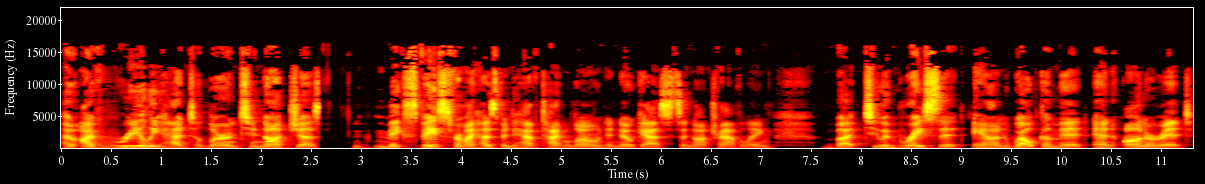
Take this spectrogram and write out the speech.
And I've really had to learn to not just make space for my husband to have time alone and no guests and not traveling, but to embrace it and welcome it and honor it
